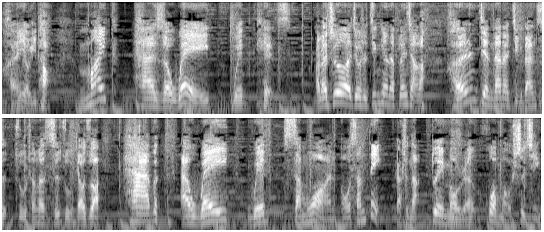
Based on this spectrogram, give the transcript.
很有一套。Mike has a way with kids。好了，这就是今天的分享了，很简单的几个单词组成的词组叫做 have a way。with someone or something， 表示呢对某人或某事情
